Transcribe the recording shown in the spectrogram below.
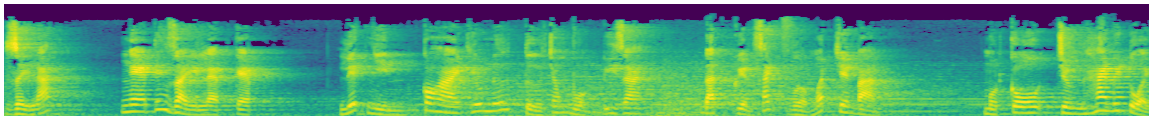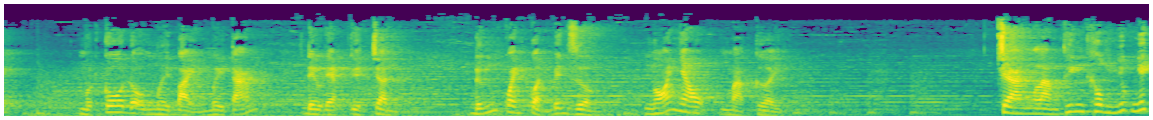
Giây lát, Nghe tiếng giày lẹp kẹp, Liếc nhìn có hai thiếu nữ từ trong buồng đi ra. Đặt quyển sách vừa mất trên bàn. Một cô chừng 20 tuổi, Một cô độ 17-18 Đều đẹp tuyệt trần, Đứng quanh quẩn bên giường, Ngó nhau mà cười. Chàng làm thinh không nhúc nhích.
